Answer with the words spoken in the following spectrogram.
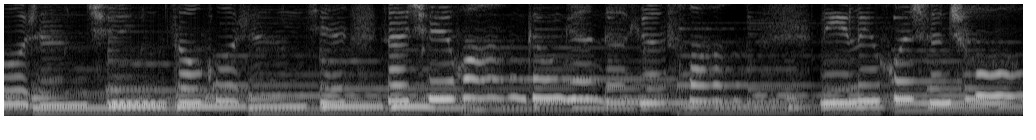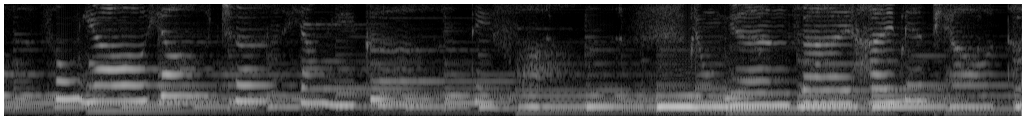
过人群，走过人间，再去往更远的远方，你灵魂深处总要有这样一个地方，永远在海面飘荡，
